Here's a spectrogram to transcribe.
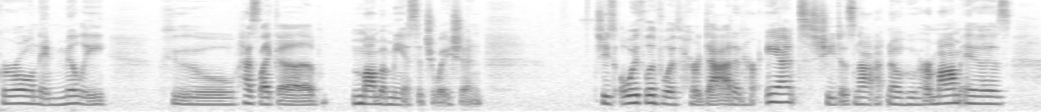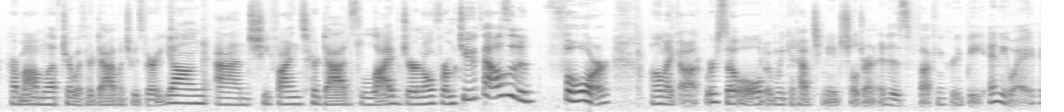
girl named Millie who has like a Mamma Mia situation She's always lived with her dad and her aunt. She does not know who her mom is. Her mom left her with her dad when she was very young and she finds her dad's live journal from 2004. Oh my god, we're so old and we could have teenage children. It is fucking creepy. Anyway,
